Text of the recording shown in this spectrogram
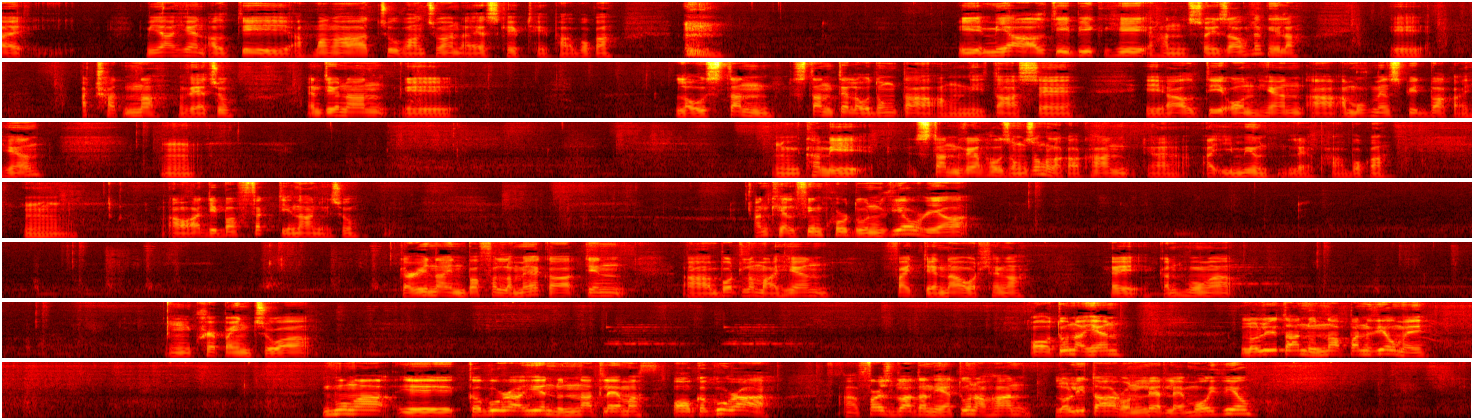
mia hian alti a hmanga chuwan chuan a escape thei pha boka i mia alti bik hi han soi zau hlek ila e a thatna ve chu entiunan e lo stun stun te lo dong ta ang ni ta se e alti on hian a, a movement speed bar ka hian um um kami stand vel ho zong zong laka khan a immune le pha boka um aw a debuff fact ti na ni chu an khel film khur dun viau ria. Karina in Buffalo Meka tin à, uh, bot lama hian fight te na wa thlenga hei ừ, kan hmunga um crap in chua Ồ tu này hian lolita nụ na pan viêu mai hmunga e kagura hian nun na mà. Ồ, kagura. À, first blood này tu na han lolita ron let le moi viêu.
